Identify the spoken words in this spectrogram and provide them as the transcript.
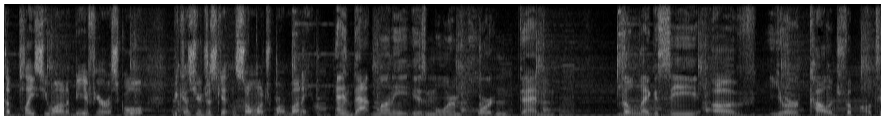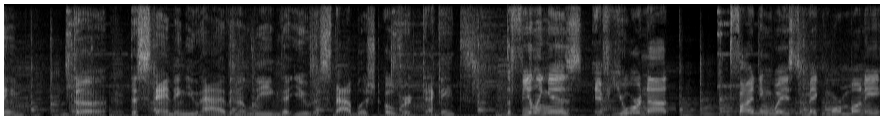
the place you want to be if you're a school because you're just getting so much more money. And that money is more important than the legacy of your college football team, the the standing you have in a league that you've established over decades. The feeling is if you're not finding ways to make more money,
